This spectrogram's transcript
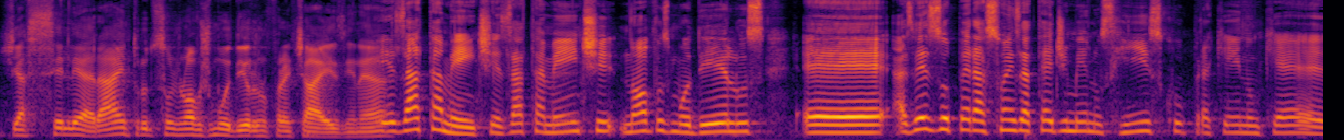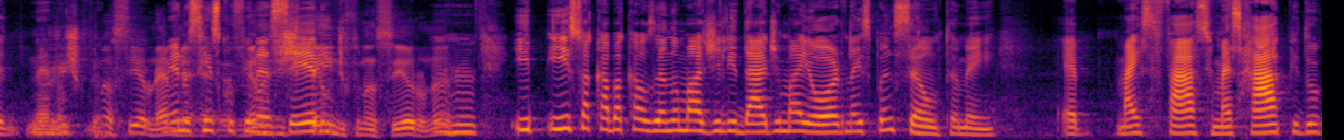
de acelerar a introdução de novos modelos no franchising, né? Exatamente, exatamente. Novos modelos, é, às vezes operações até de menos risco para quem não quer. Né, menos risco financeiro, né? Menos risco financeiro. Menos financeiro, né? Uhum. E, e isso acaba causando uma agilidade maior na expansão também. É mais fácil, mais rápido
